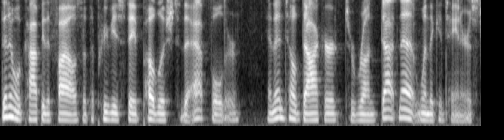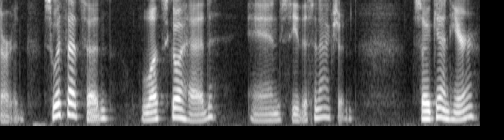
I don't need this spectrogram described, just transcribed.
Then it will copy the files that the previous state published to the app folder, and then tell Docker to run .NET when the container is started. So with that said, let's go ahead and see this in action. So again here,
